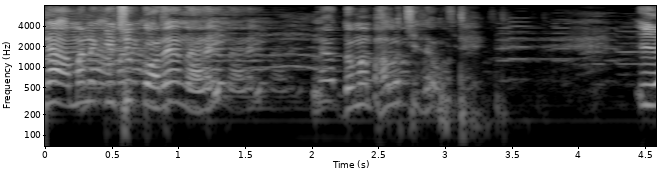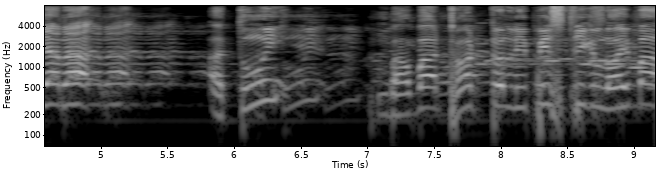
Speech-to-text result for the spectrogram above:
না মানে কিছু করে নাই। না তোমার ভালো ছিল বটে। ইয়ারা তুই? বাবা ঠট্ট লিপস্টিক লয়বা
